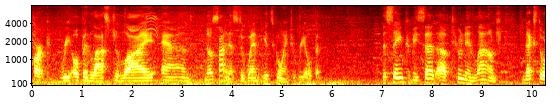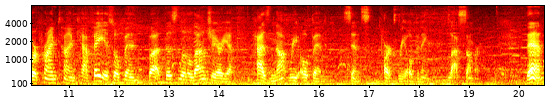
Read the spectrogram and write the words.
park reopened last July and no sign as to when it's going to reopen. The same could be said of Tune In Lounge. Next door Primetime Cafe is open, but this little lounge area has not reopened since park reopening last summer. Then,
